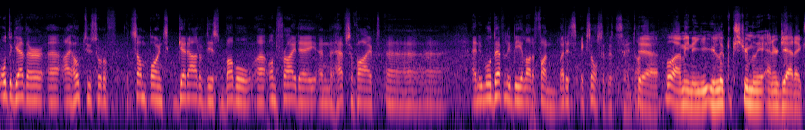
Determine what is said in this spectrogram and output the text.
altogether, uh, I hope to sort of at some point get out of this bubble uh, on Friday and have survived. Uh, uh, and it will definitely be a lot of fun, but it's exhaustive at the same time. Yeah, well, I mean, you, you look extremely energetic,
